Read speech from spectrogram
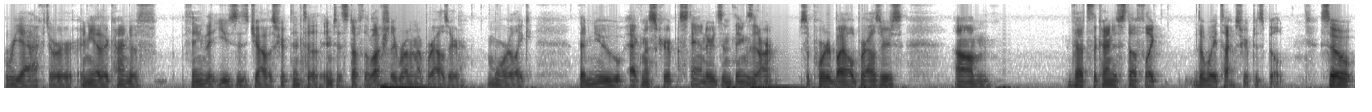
React or any other kind of thing that uses JavaScript into into stuff that'll actually run in a browser. More like the new ECMAScript standards and things that aren't supported by all browsers. Um, that's the kind of stuff like the way TypeScript is built. So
